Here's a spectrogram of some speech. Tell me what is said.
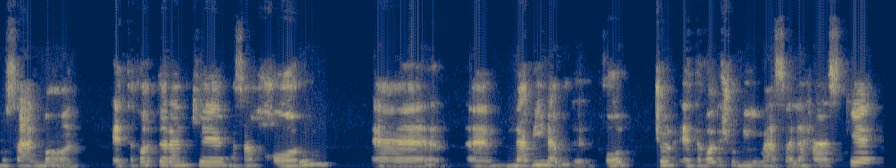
مسلمان اعتقاد دارن که مثلا هارون نبی نبوده. خب؟ چون اعتقادشون به این مسئله هست که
